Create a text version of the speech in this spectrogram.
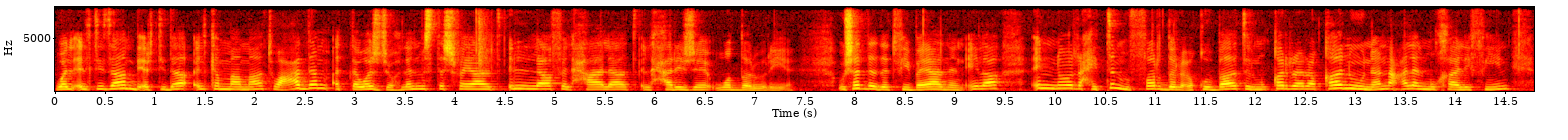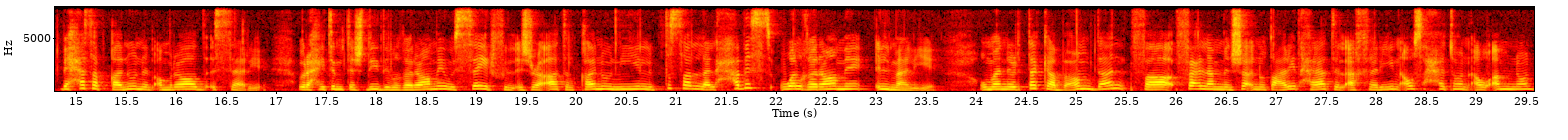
والالتزام بارتداء الكمامات وعدم التوجه للمستشفيات إلا في الحالات الحرجة والضرورية. وشددت في بيان إلى أنه رح يتم فرض العقوبات المقررة قانونا على المخالفين بحسب قانون الأمراض السارية. ورح يتم تشديد الغرامة والسير في الإجراءات القانونية اللي بتصل للحبس والغرامة المالية. ومن ارتكب عمدا ففعلا من شأنه تعريض حياة الآخرين أو صحتهم أو أمنهم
